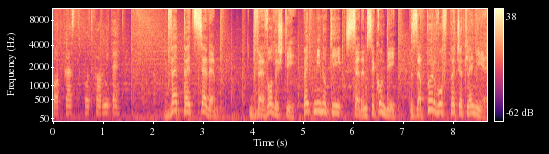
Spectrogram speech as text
подкаст платформите. 257. Две водещи, 5 минути, 7 секунди. За първо впечатление.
